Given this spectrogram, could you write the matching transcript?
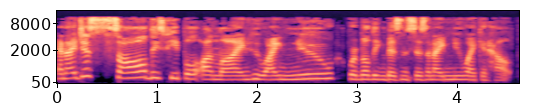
And I just saw these people online who I knew were building businesses and I knew I could help.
